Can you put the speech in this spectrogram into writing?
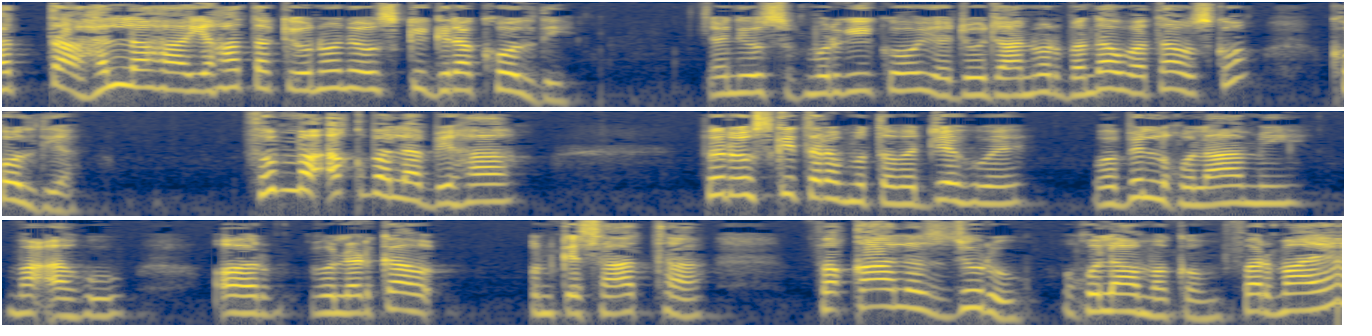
حتیٰ ہلحا یہاں تک کہ انہوں نے اس کی گرا کھول دی یعنی اس مرغی کو یا جو جانور بندھا ہوا تھا اس کو کھول دیا اقبل بحا پھر اس کی طرف متوجہ ہوئے وہ غلامی مہو اور فقال ضرو غلام فرمایا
